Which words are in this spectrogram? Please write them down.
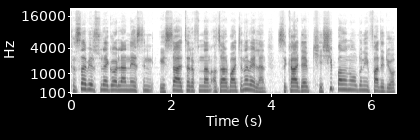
kısa bir süre görülen nesnenin İsrail tarafından Azerbaycan'a verilen Skydev keşif balonu olduğunu ifade ediyor.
